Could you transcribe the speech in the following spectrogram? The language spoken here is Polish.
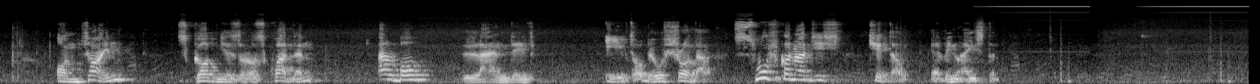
on time, zgodnie z rozkładem, albo landed. I to był środa. Słówko na dziś czytał Kevin Easton.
